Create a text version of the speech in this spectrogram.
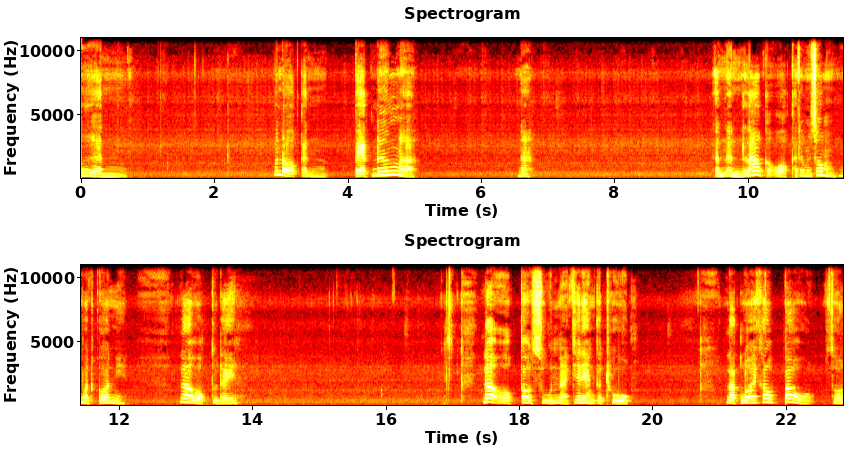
มืออันมันออกกันแปดหนึ่งค่ะนะ อันอันเล่าก็ออกค่ะท่านผู้ชมหมดก่อนนี่เล่าออกตัวใดเล่าออกเก้าศูนย์น่ะเจ๊แดงก็ถูก หลักร้อยเข้าเป้าสอง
